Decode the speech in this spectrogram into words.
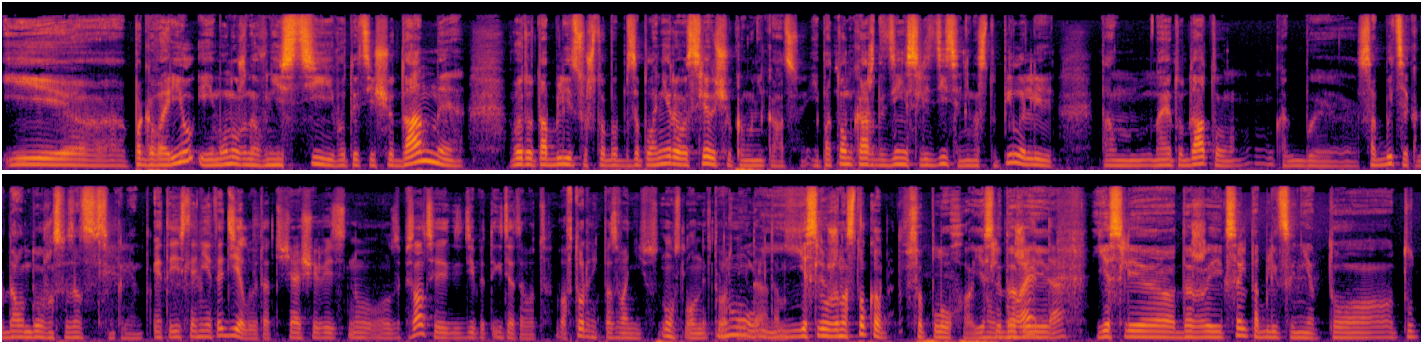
и э, поговорил, и ему нужно внести вот эти еще данные в эту таблицу, чтобы запланировать следующую коммуникацию. И потом каждый день следить, а не наступило ли там на эту дату как бы событие, когда он должен связаться с этим клиентом. Это если они это делают, а чаще ведь, ну, записал тебе где-то вот во вторник позвонить, ну, условный вторник, ну, да. Там. Если уже настолько все плохо, если ну, даже бывает, да? если даже Excel таблицы нет, то тут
